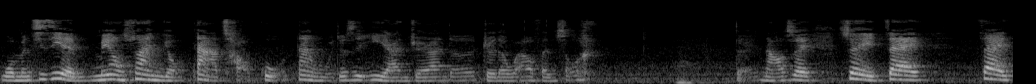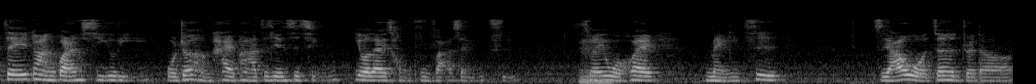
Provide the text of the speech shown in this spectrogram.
我们其实也没有算有大吵过，但我就是毅然决然的觉得我要分手了。对，然后所以所以在在这一段关系里，我就很害怕这件事情又再重复发生一次，所以我会每一次，只要我真的觉得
